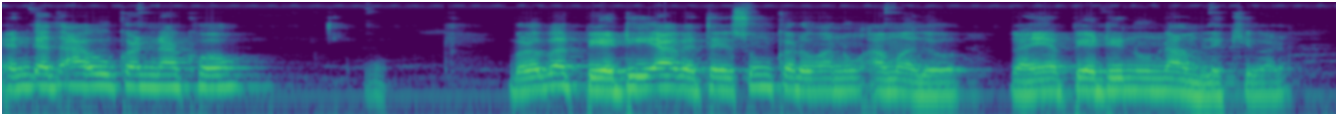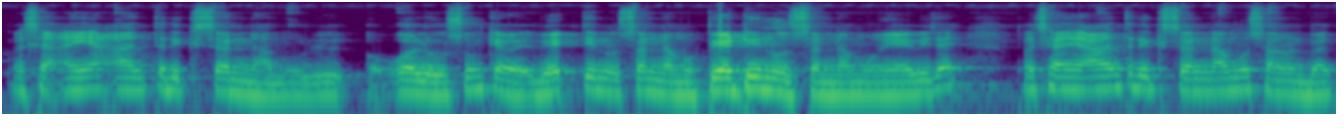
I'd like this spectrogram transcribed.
એને કરતાં આવું કરી નાખો. બરોબર? પેઢી આવે તો શું કરવાનું? આમાં જો અહીંયા પેઢીનું નામ લખી વાળો. પછી અહીંયા આંતરિક સરનામું ઓલું શું કહેવાય? વ્યક્તિનું સરનામું, પેઢીનું સરનામું અહીંયા આવી જાય. પછી અહીંયા આંતરિક સરનામું સામે બાદ.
